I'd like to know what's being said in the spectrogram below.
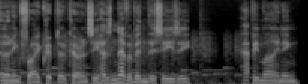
Earning Fry cryptocurrency has never been this easy. Happy mining.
